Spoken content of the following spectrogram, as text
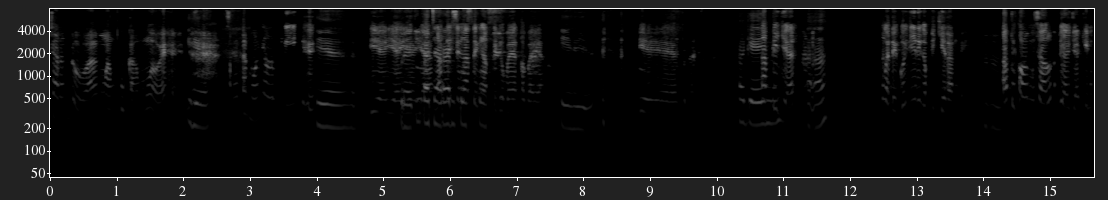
pacaran doang mampu kamu, weh. Iya, Saya kan maunya lebih. iya, Iya, iya, Berarti iya. iya. pacaran Ngerti sih, plus plus. kebayang, kebayang. iya, iya. Iya, iya, iya, benar. Oke, Tapi ini. Jan, Ah, enggak deh, gue jadi kepikiran deh. Mm-mm, Tapi kalau misalnya lu diajakin,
